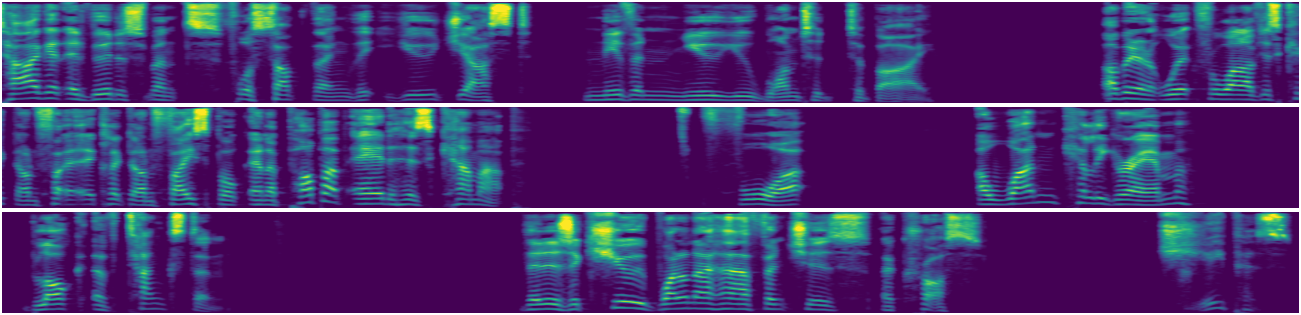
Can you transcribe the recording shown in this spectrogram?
target advertisements for something that you just never knew you wanted to buy. I've been at work for a while. I've just clicked on uh, clicked on Facebook, and a pop up ad has come up for a one kilogram block of tungsten that is a cube one and a half inches across. Jeepers.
